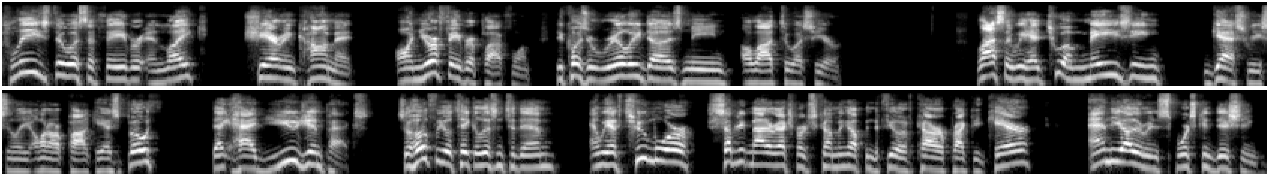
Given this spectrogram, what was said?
please do us a favor and like, share, and comment on your favorite platform because it really does mean a lot to us here. Lastly, we had two amazing guests recently on our podcast, both that had huge impacts. So hopefully you'll take a listen to them. And we have two more subject matter experts coming up in the field of chiropractic care and the other in sports conditioning,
